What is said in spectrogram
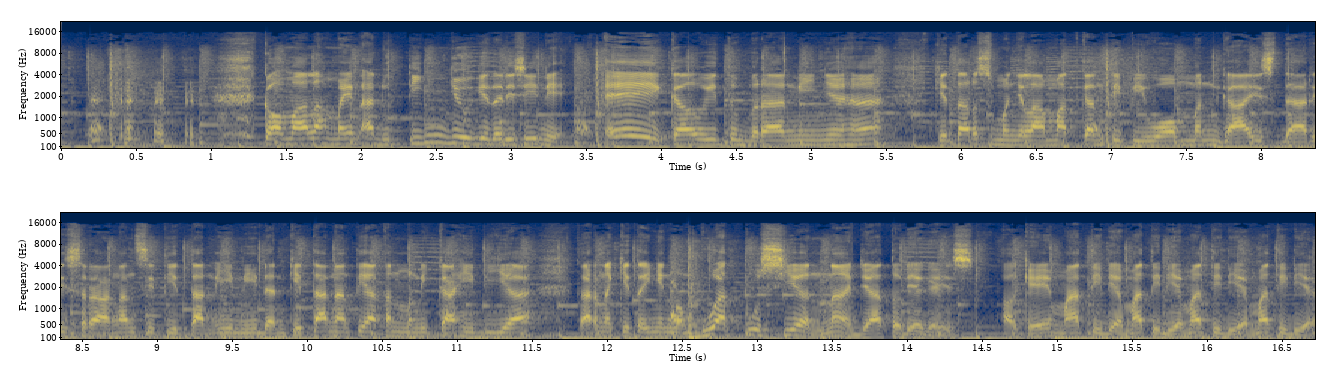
Kok malah main adu tinju kita di sini? Eh, hey, kau itu beraninya, ha? Kita harus menyelamatkan TP Woman guys dari serangan si Titan ini dan kita nanti akan menikahi dia karena kita ingin membuat fusion. Nah, jatuh dia guys. Oke, mati dia, mati dia, mati dia, mati dia.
